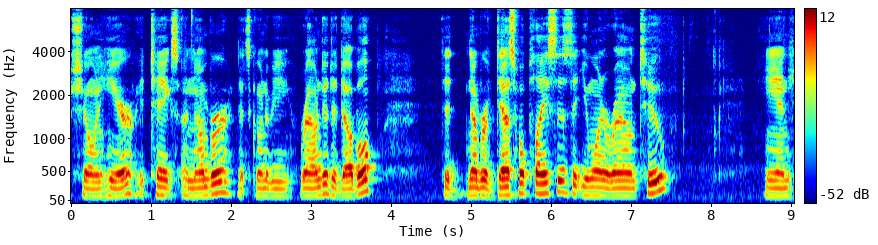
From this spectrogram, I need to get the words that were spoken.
shown here. It takes a number that's going to be rounded, a double, the number of decimal places that you want to round to, and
